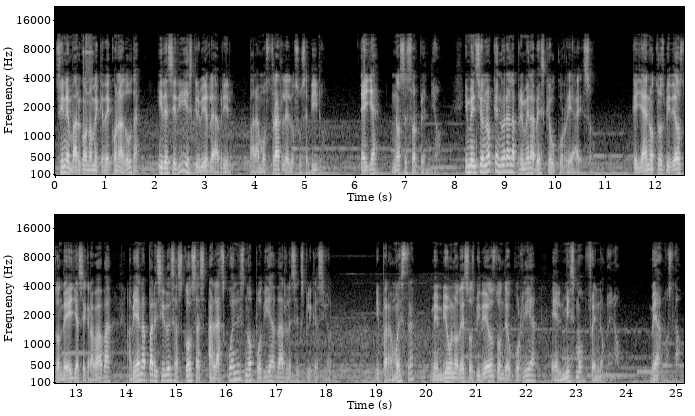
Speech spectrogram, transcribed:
Sin embargo, no me quedé con la duda y decidí escribirle a Abril para mostrarle lo sucedido. Ella no se sorprendió y mencionó que no era la primera vez que ocurría eso, que ya en otros videos donde ella se grababa habían aparecido esas cosas a las cuales no podía darles explicación. Y para muestra, me envió uno de esos videos donde ocurría el mismo fenómeno. Veámoslo.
